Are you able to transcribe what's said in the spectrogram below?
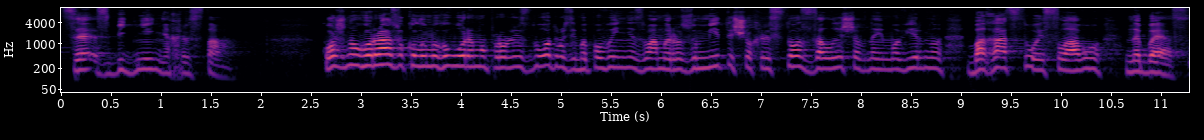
це збідніння Христа. Кожного разу, коли ми говоримо про Різдво, друзі, ми повинні з вами розуміти, що Христос залишив неймовірне багатство і славу небес.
